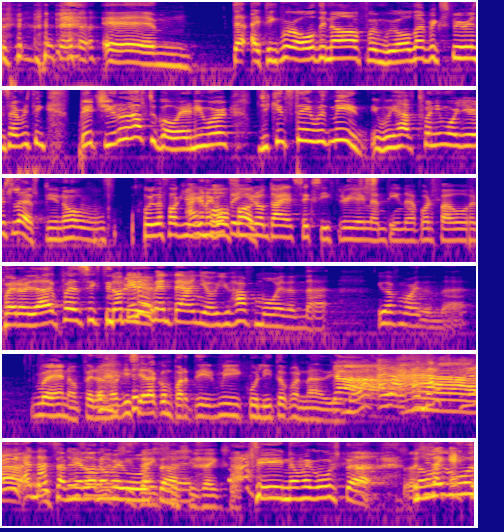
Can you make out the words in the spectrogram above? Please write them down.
um, that I think we're old enough and we all have experienced everything. Bitch, you don't have to go anywhere. You can stay with me. We have 20 more years left. You know, who the fuck you're gonna hope go that fuck? you don't die at 63, Eglantina, por favor. Pero ya después de 63 no tienes years- eh. 20 años. You have more than that. You have more than that. Bueno, pero no quisiera compartir mi culito con nadie. No, and, and that's great. And that's Esa mierda no me always- She's gusta. anxious. She's anxious. Sí, no me gusta. No She's me like, "Esto es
